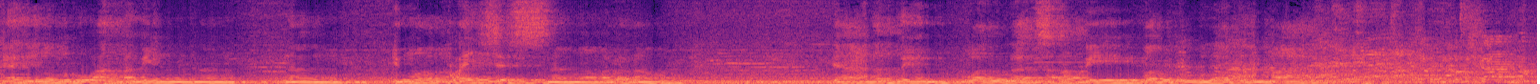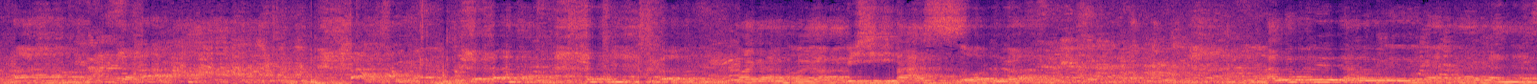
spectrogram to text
Kaya tinuturuan kami ng, ng, ng yung mga prices ng mga Maranao. Kaya alam ko yung walulan sa kape, walutulo at lima. Mga, mga bisitas, no? Ba? alam ko yun, alam ko yung mga mga ganyan.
